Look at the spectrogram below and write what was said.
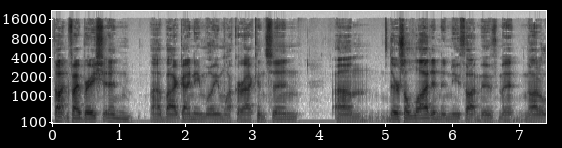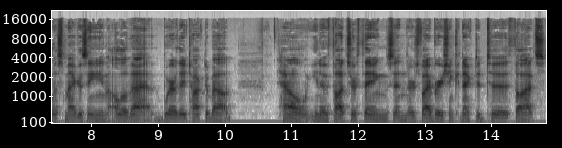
Thought and Vibration uh, by a guy named William Walker Atkinson. Um, there's a lot in the New Thought movement, Nautilus magazine, all of that, where they talked about how you know thoughts are things and there's vibration connected to thoughts.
